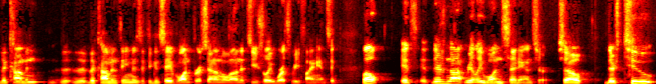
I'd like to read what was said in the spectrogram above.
the common the, the common theme is if you can save one percent on the loan, it's usually worth refinancing. Well, it's it, there's not really one set answer. So there's two.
